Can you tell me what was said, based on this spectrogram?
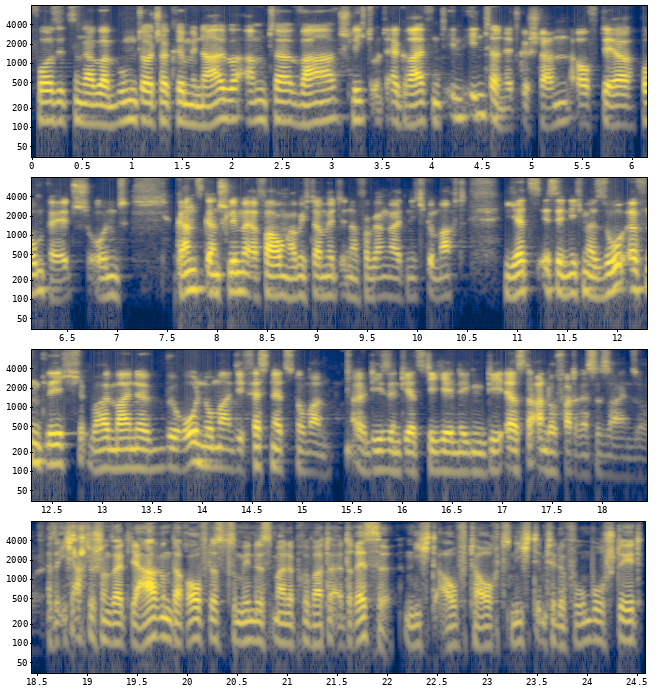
Vorsitzender beim Bund Deutscher Kriminalbeamter war, schlicht und ergreifend im Internet gestanden, auf der Homepage. Und ganz, ganz schlimme Erfahrungen habe ich damit in der Vergangenheit nicht gemacht. Jetzt ist sie nicht mehr so öffentlich, weil meine Büronummern, die Festnetznummern, äh, die sind jetzt diejenigen, die erste Anrufadresse sein sollen. Also ich achte schon seit Jahren darauf, dass zumindest meine private Adresse nicht auftaucht, nicht im Telefonbuch steht.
